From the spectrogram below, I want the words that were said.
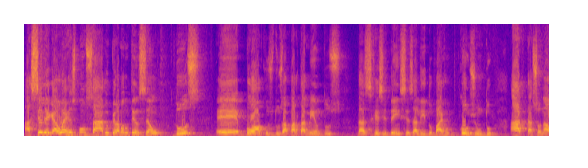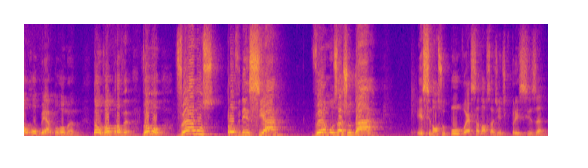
A CDHU é responsável pela manutenção dos é, blocos, dos apartamentos, das residências ali do bairro Conjunto Habitacional Roberto Romano. Então vamos, vamos, vamos providenciar, vamos ajudar esse nosso povo, essa nossa gente que precisa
